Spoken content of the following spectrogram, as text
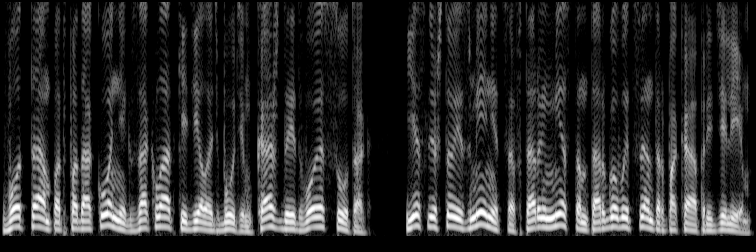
Вот там под подоконник закладки делать будем каждые двое суток. Если что изменится, вторым местом торговый центр пока определим.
